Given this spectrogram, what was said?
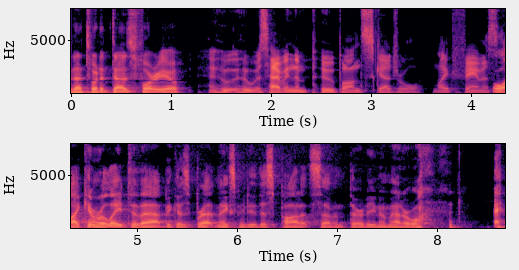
that's what it does for you. who who was having them poop on schedule like famously. Well, I can relate to that because Brett makes me do this pod at 7:30 no matter what. Would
